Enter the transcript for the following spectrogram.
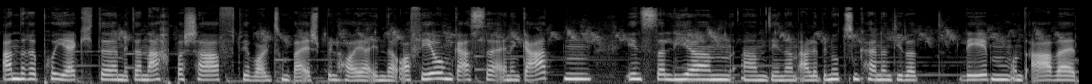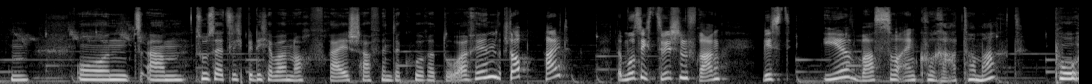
andere Projekte mit der Nachbarschaft. Wir wollen zum Beispiel heuer in der Orpheumgasse einen Garten installieren, ähm, den dann alle benutzen können, die dort leben und arbeiten. Und ähm, zusätzlich bin ich aber noch freischaffende Kuratorin. Stopp, halt! Da muss ich zwischenfragen. Wisst ihr, was so ein Kurator macht? Puh,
